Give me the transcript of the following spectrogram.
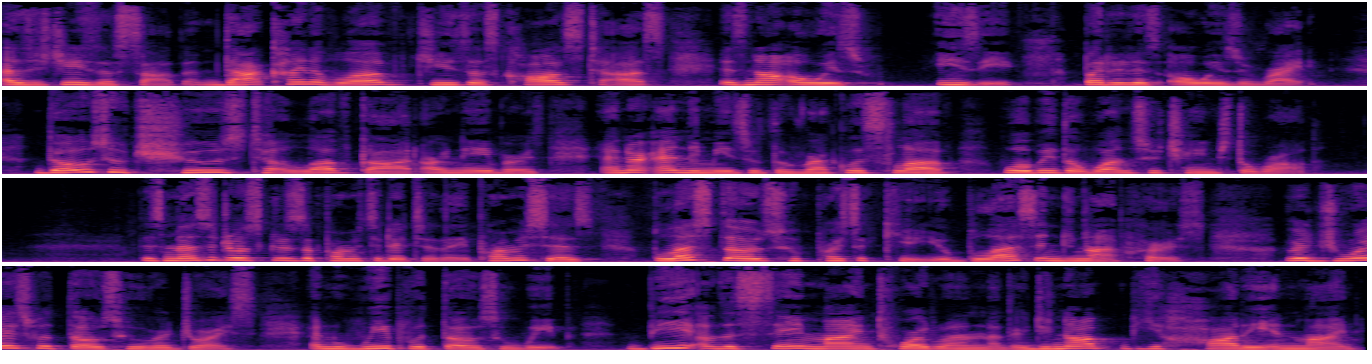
as Jesus saw them. That kind of love Jesus calls to us is not always easy, but it is always right. Those who choose to love God, our neighbors, and our enemies with a reckless love will be the ones who change the world. This message was gives a promise today today. Promise is, bless those who persecute you, bless and do not curse. Rejoice with those who rejoice, and weep with those who weep. Be of the same mind toward one another. Do not be haughty in mind,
